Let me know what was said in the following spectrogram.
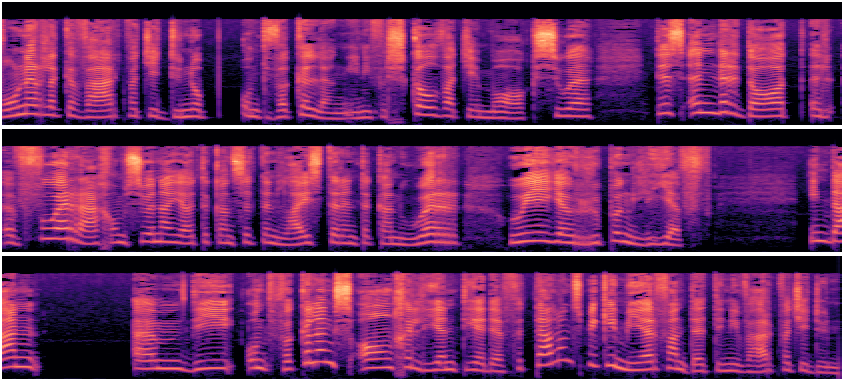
wonderlike werk wat jy doen op ontwikkeling en die verskil wat jy maak. So dis inderdaad 'n voorreg om so na jou te kan sit en luister en te kan hoor hoe jy jou roeping leef. En dan ehm um, die ontwikkelingsaangeleenthede. Vertel ons bietjie meer van dit en die werk wat jy doen.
